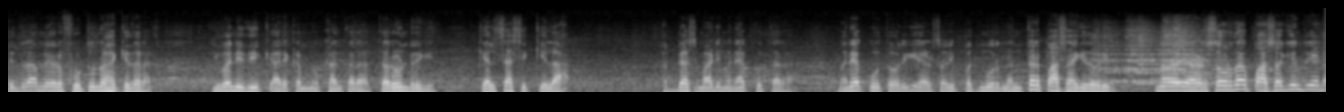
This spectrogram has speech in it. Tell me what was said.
ಸಿದ್ದರಾಮಯ್ಯವರ ಫೋಟೋನು ಹಾಕಿದ್ದಾರೆ. ಯುವ ನಿಧಿ ಕಾರ್ಯಕ್ರಮ ಮುಖಾಂತರ ತರುಣರಿಗೆ ಕೆಲಸ ಸಿಕ್ಕಿಲ್ಲ. ಅಭ್ಯಾಸ ಮಾಡಿ ಮನ್ಯಾಗೆ ಕೂತಾರ. ಮನ್ಯಾಗ ಕೂತವ್ರಿಗೆ ಎರಡು ಸಾವಿರದ ಇಪ್ಪತ್ತ್ಮೂರು ನಂತರ ಪಾಸ್ ಆಗಿದವರಿಗೆ. ನಾವು ಎರಡು ಸಾವಿರದಾಗ ಆಗಿದ್ರೆ ಏಡ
